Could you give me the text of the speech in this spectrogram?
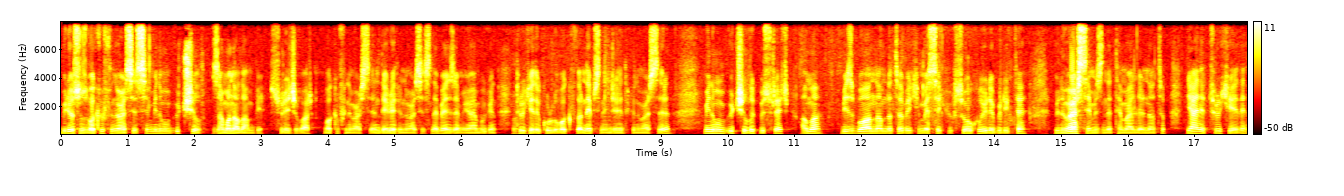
Biliyorsunuz Vakıf Üniversitesi minimum 3 yıl zaman alan bir süreci var. Vakıf Üniversitelerinin devlet üniversitesine benzemiyor. Yani bugün Türkiye'de kurulu vakıfların hepsini inceledik üniversitelerin. Minimum 3 yıllık bir süreç ama biz bu anlamda tabii ki meslek yüksek okulu ile birlikte üniversitemizin de temellerini atıp yani Türkiye'nin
